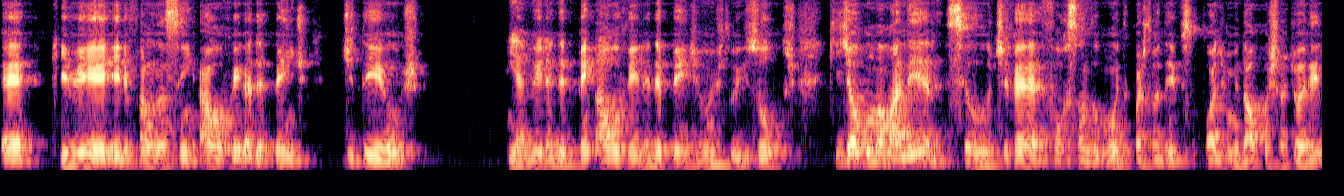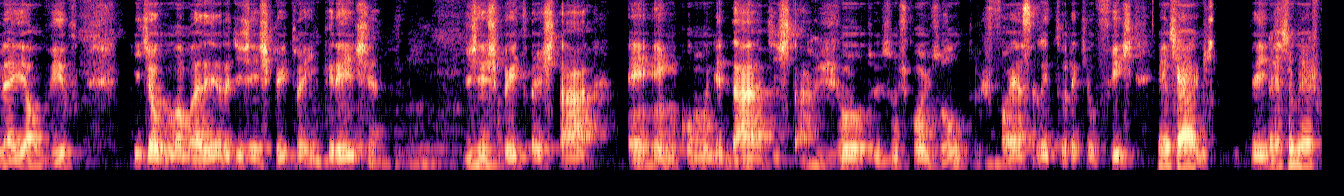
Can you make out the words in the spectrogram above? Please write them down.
É, que ele falando assim, a ovelha depende de Deus, e a ovelha, depende, a ovelha depende uns dos outros. Que de alguma maneira, se eu estiver forçando muito, pastor Davis, pode me dar o um puxão de orelha aí ao vivo, que de alguma maneira diz respeito à igreja, diz respeito a estar em, em comunidade, estar juntos uns com os outros. Foi essa leitura que eu fiz. Exato. É isso mesmo.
